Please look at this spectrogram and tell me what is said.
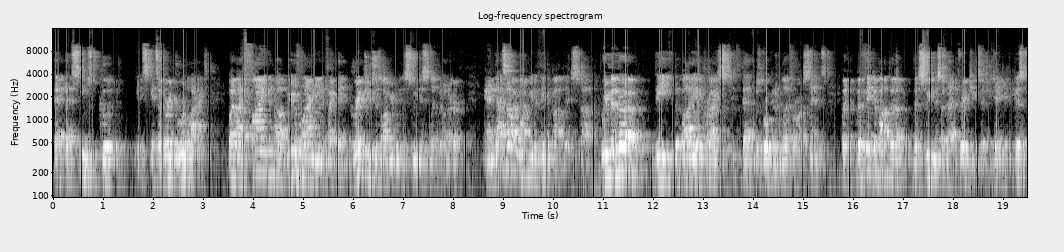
that, that seems good. It's, it's a very brutal act. But I find a beautiful irony in the fact that grape juice is arguably the sweetest liquid on earth. And that's how I want you to think about this. Uh, remember the, the body of Christ that was broken in blood for our sins. But, but think about the, the sweetness of that grape juice as you take it, because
